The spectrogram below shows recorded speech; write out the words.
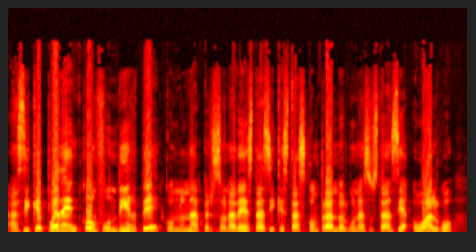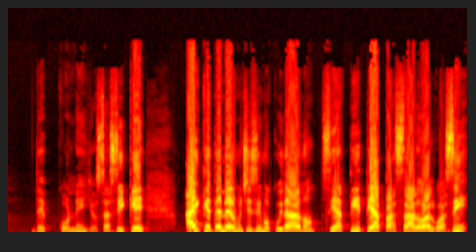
así que pueden confundirte con una persona de estas y que estás comprando alguna sustancia o algo de con ellos. Así que hay que tener muchísimo cuidado. Si a ti te ha pasado algo así,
